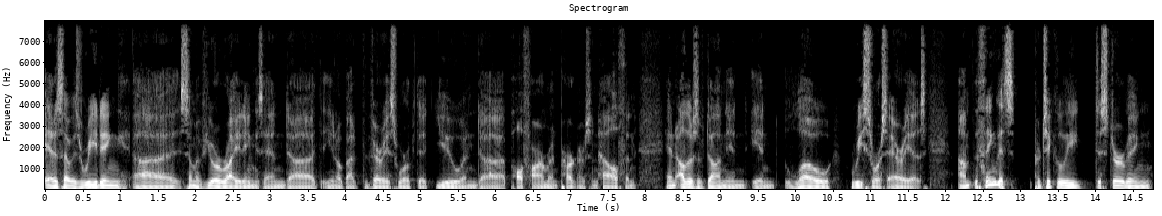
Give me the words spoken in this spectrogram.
as I was reading uh, some of your writings and uh, you know about the various work that you and uh, Paul Farmer and Partners in Health and and others have done in in low resource areas, um, the thing that's particularly disturbing,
